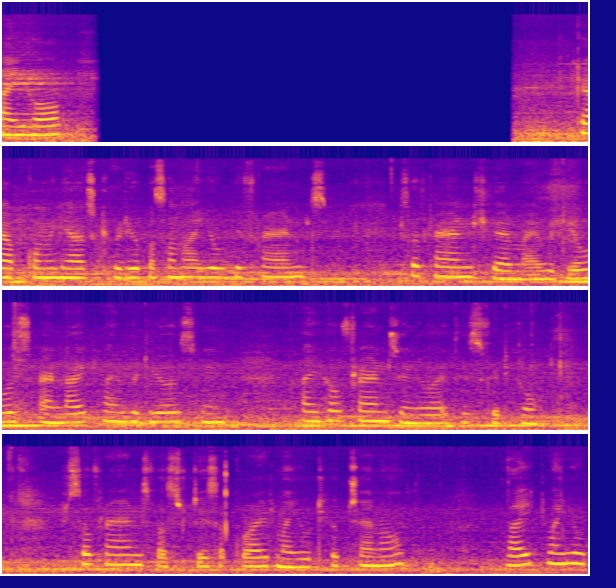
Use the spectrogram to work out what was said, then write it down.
आई होप कि आपको मेरी आज की वीडियो पसंद आई होगी friends so friends share my videos and like my videos and i hope friends enjoy this video. So friends firstly subscribe my youtube channel. Like my youtube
